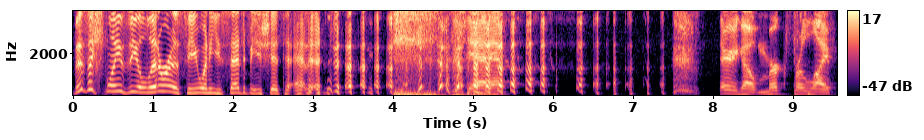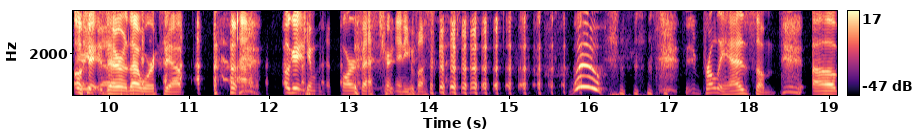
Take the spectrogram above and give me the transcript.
this explains the illiteracy when he said to me shit to edit. Yeah. there you go. Merc for life. There okay, there, that works. Yeah. Uh, okay. Came with that far faster than any of us could. It probably has some. Uh,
